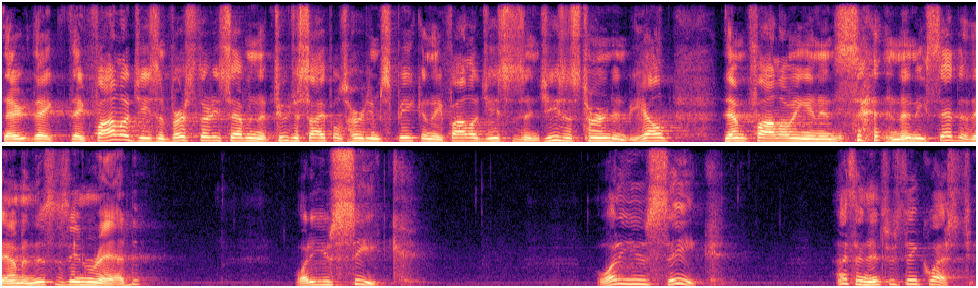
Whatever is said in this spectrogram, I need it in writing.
They, they, they followed Jesus. In verse 37, the two disciples heard him speak, and they followed Jesus. And Jesus turned and beheld them following, and, in, and then he said to them, and this is in red What do you seek? What do you seek? That's an interesting question.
